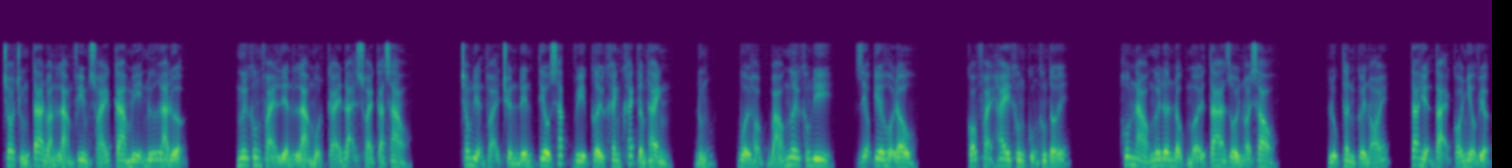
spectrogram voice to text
cho chúng ta đoàn làm phim soái ca mỹ nữ là được. Ngươi không phải liền là một cái đại soái ca sao? Trong điện thoại truyền đến tiêu sắc vì cười khanh khách âm thanh, đúng, buổi họp báo ngươi không đi, rượu kia hội đâu? Có phải hay không cũng không tới? Hôm nào ngươi đơn độc mời ta rồi nói sau. Lục thần cười nói, ta hiện tại có nhiều việc.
